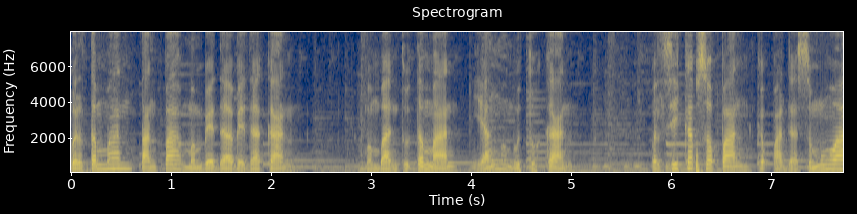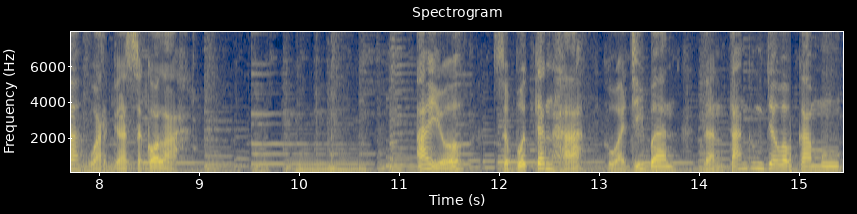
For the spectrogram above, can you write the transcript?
berteman tanpa membeda-bedakan, membantu teman yang membutuhkan, bersikap sopan kepada semua warga sekolah. Ayo, sebutkan hak kewajiban, dan tanggung jawab kamu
